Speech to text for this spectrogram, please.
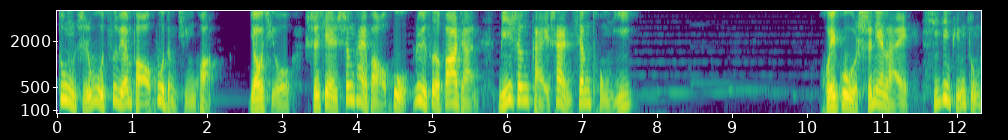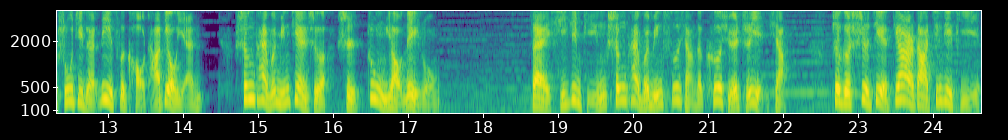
动植物资源保护等情况。要求实现生态保护、绿色发展、民生改善相统一。回顾十年来习近平总书记的历次考察调研，生态文明建设是重要内容。在习近平生态文明思想的科学指引下，这个世界第二大经济体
